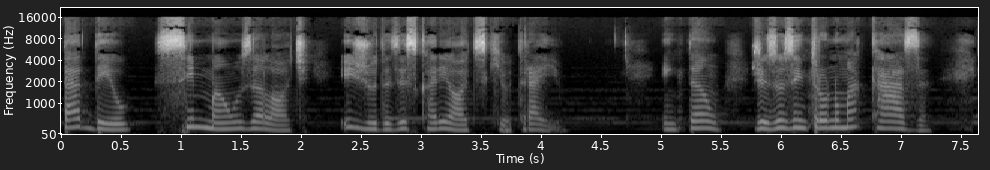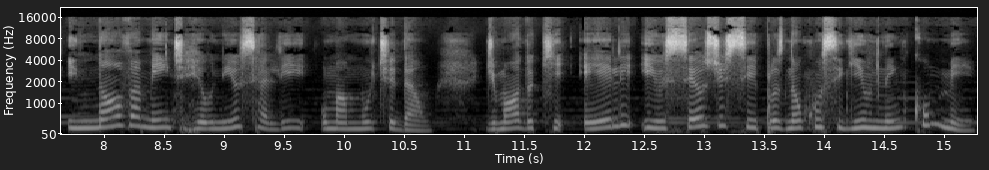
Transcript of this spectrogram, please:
Tadeu, Simão o Zelote e Judas Iscariotes, que o traiu. Então Jesus entrou numa casa e novamente reuniu-se ali uma multidão, de modo que ele e os seus discípulos não conseguiam nem comer.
